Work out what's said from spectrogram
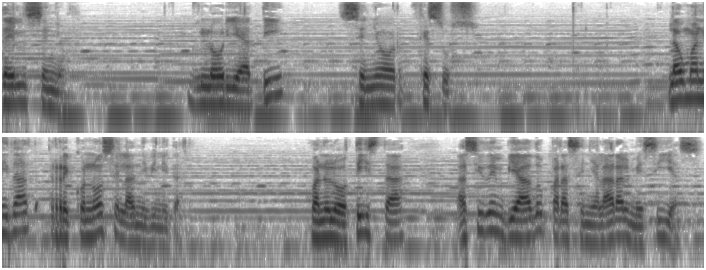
del Señor. Gloria a ti, Señor Jesús. La humanidad reconoce la divinidad. Juan el Bautista ha sido enviado para señalar al Mesías,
